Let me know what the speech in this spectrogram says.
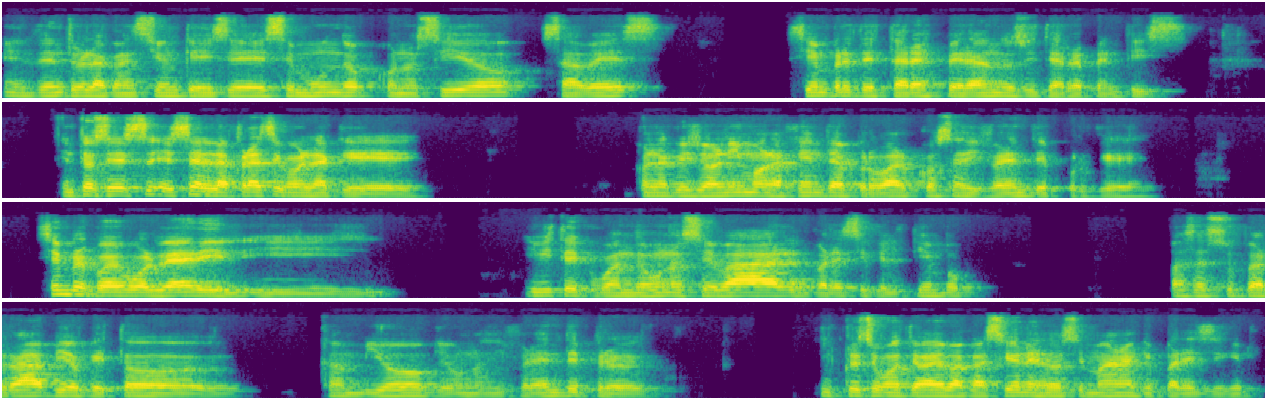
eh, dentro de la canción que dice, ese mundo conocido, sabes, siempre te estará esperando si te arrepentís. Entonces, esa es la frase con la que, con la que yo animo a la gente a probar cosas diferentes, porque siempre puedes volver y, viste que cuando uno se va, parece que el tiempo pasa súper rápido, que todo cambió, que uno es diferente, pero incluso cuando te vas de vacaciones, dos semanas, que parece que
